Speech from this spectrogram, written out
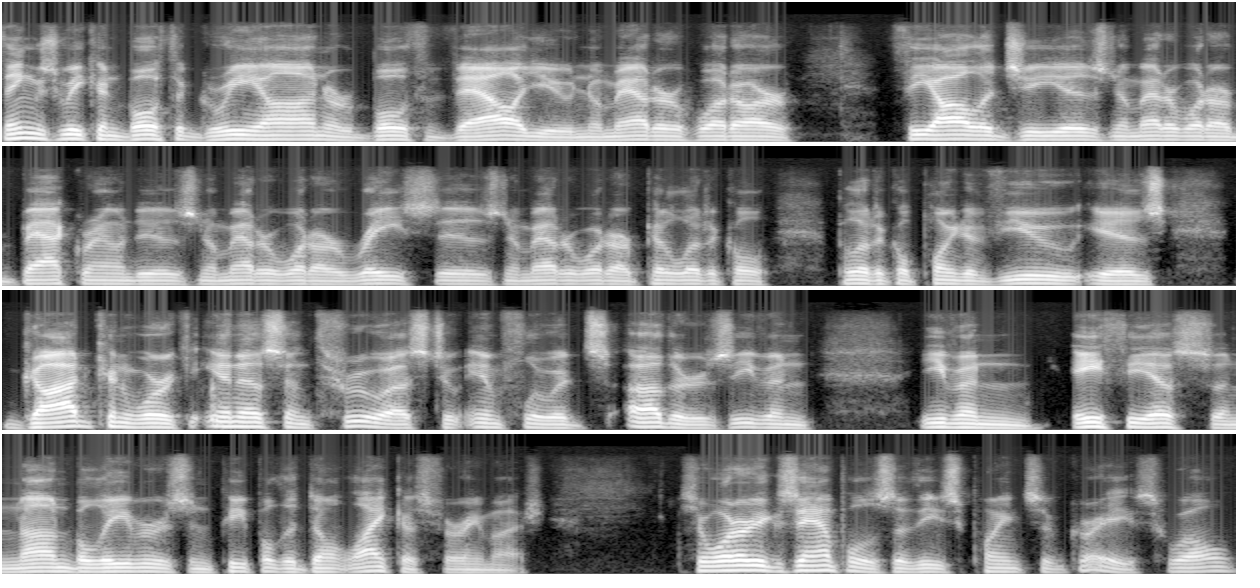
things we can both agree on or both value, no matter what our theology is, no matter what our background is, no matter what our race is, no matter what our political political point of view is, God can work in us and through us to influence others, even even atheists and non-believers and people that don't like us very much. So what are examples of these points of grace? Well,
